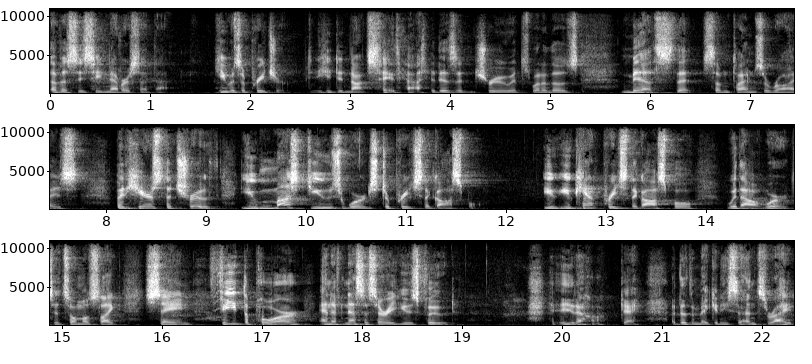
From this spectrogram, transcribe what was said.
of Assisi never said that. He was a preacher. He did not say that. It isn't true. It's one of those myths that sometimes arise. But here's the truth you must use words to preach the gospel. You, you can't preach the gospel without words. It's almost like saying, feed the poor, and if necessary, use food. you know, okay, that doesn't make any sense, right?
